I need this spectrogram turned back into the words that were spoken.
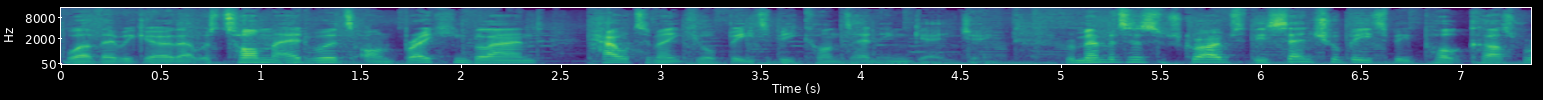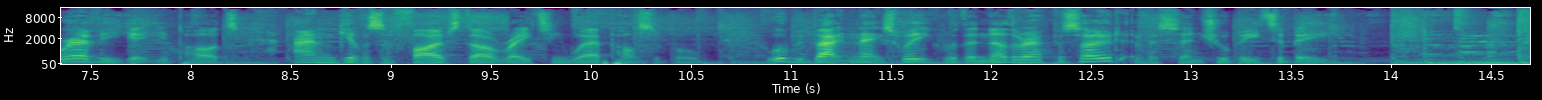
Well, there we go. That was Tom Edwards on Breaking Bland How to Make Your B2B Content Engaging. Remember to subscribe to the Essential B2B podcast wherever you get your pods and give us a five star rating where possible. We'll be back next week with another episode of Essential B2B.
